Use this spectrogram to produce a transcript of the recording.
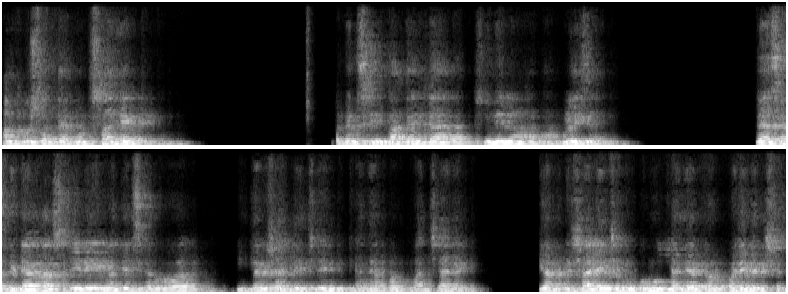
अंकुश सत्यापूर साहेब भगतसिंग बागायतदार सुनील नाकुळे साहेब व्यासपीठावर असलेले माझे सर्व इतर शाखेचे मुख्याध्यापक प्राचार्य या प्रशालेचे उपमुख्याध्यापक पर्यवेक्षक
